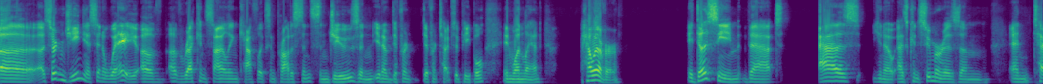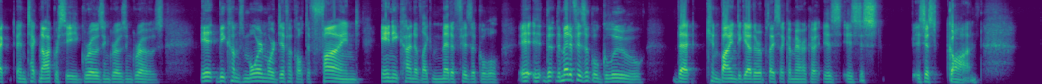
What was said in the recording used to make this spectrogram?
uh, a certain genius in a way of of reconciling Catholics and Protestants and Jews and you know different different types of people in one land. However, it does seem that as you know as consumerism and tech and technocracy grows and grows and grows, it becomes more and more difficult to find any kind of like metaphysical it, it, the, the metaphysical glue that can bind together a place like America is is just is just gone.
